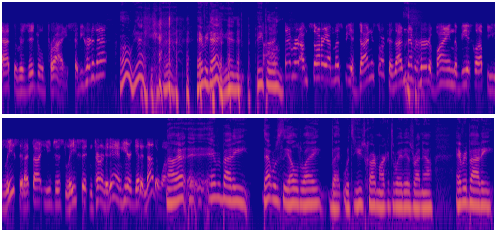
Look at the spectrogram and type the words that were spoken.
at the residual price. Have you heard of that? Oh yeah, Yeah. every day, and people. I've never. I'm sorry. I must be a dinosaur because I've never heard of buying the vehicle after you lease it. I thought you just lease it and turn it in. Here, get another one. No, everybody. That was the old way, but with the used car market the way it is right now, everybody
